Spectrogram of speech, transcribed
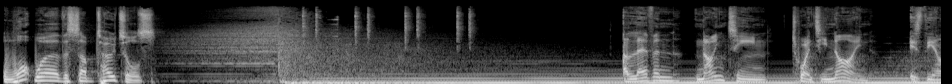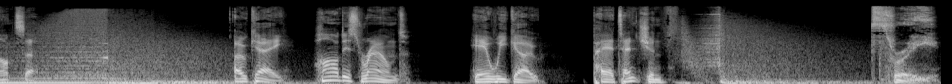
What were the subtotals? 11, 19, 29 is the answer. Okay, hardest round. Here we go. Pay attention. Three.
